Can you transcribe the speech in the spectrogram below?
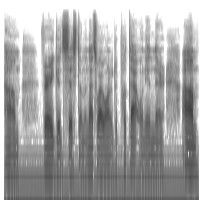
um, very good system and that's why I wanted to put that one in there. Um,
